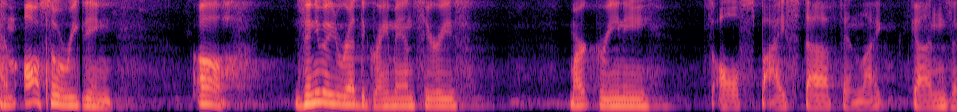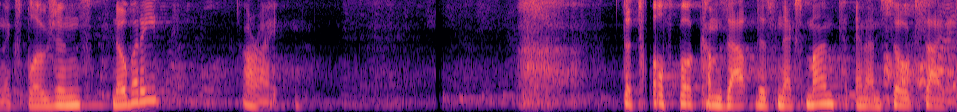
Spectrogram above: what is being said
I'm also reading, oh, has anybody read the Gray Man series? Mark Greaney, it's all spy stuff and like guns and explosions. Nobody? All right. The 12th book comes out this next month, and I'm so excited.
